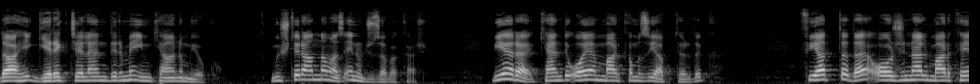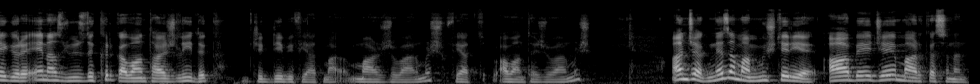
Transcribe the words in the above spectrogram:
dahi gerekçelendirme imkanım yok. Müşteri anlamaz en ucuza bakar. Bir ara kendi OEM markamızı yaptırdık. Fiyatta da orijinal markaya göre en az %40 avantajlıydık. Ciddi bir fiyat marjı varmış, fiyat avantajı varmış. Ancak ne zaman müşteriye ABC markasının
